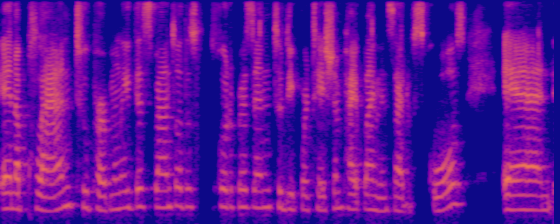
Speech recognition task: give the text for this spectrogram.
and a plan to permanently dismantle the school to prison to deportation pipeline inside of schools and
